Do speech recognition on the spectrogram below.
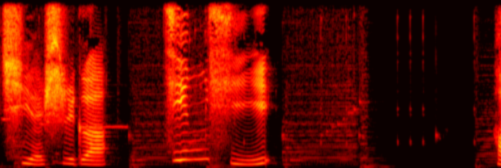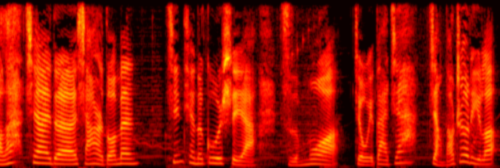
却是个惊喜。好了，亲爱的小耳朵们，今天的故事呀，子墨就为大家讲到这里了。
